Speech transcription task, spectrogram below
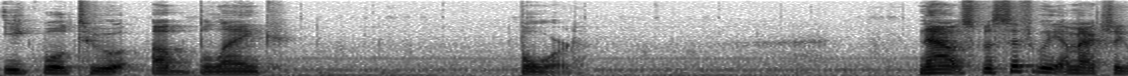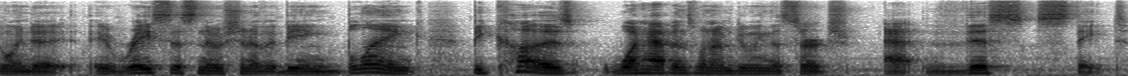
equal to a blank board? Now, specifically, I'm actually going to erase this notion of it being blank because what happens when I'm doing the search at this state?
